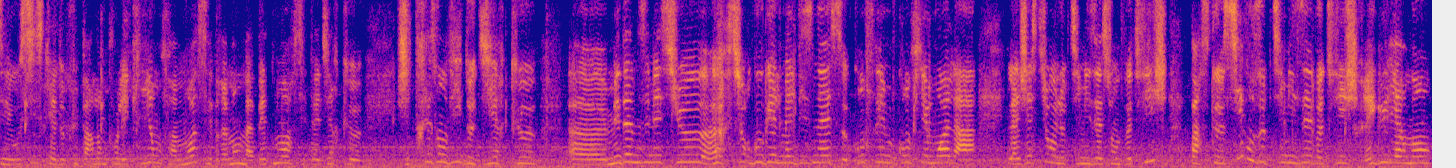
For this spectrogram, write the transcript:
C'est aussi ce qu'il y a de plus parlant pour les clients. Enfin, moi, c'est vraiment ma bête noire. C'est-à-dire que j'ai très envie de dire que, euh, mesdames et messieurs, euh, sur Google My Business, confiez-moi la, gestion et l'optimisation de votre fiche. Parce que si vous optimisez votre fiche régulièrement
